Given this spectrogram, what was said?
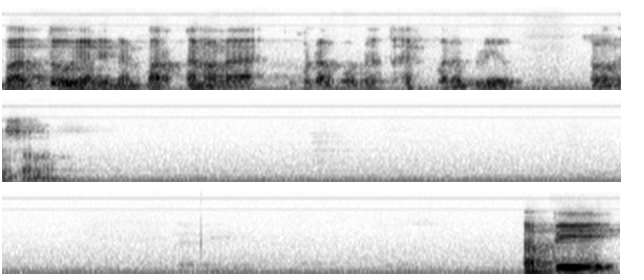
batu yang dilemparkan oleh pemuda-pemuda Taif kepada beliau SAW. Tapi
